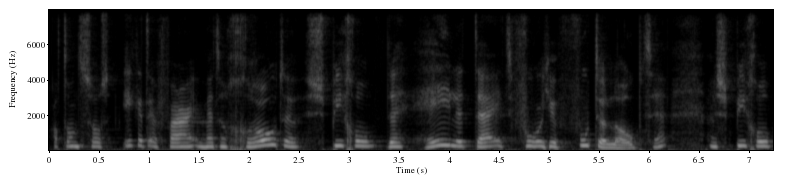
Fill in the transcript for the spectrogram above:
althans zoals ik het ervaar, met een grote spiegel de hele tijd voor je voeten loopt. Hè? Een spiegel,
